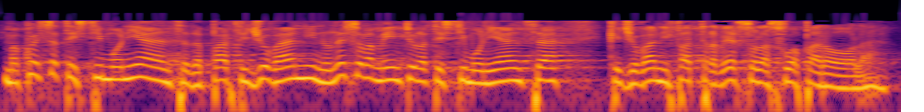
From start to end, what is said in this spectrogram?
Ma questa testimonianza da parte di Giovanni non è solamente una testimonianza che Giovanni fa attraverso la sua parola,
